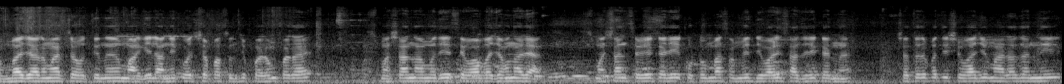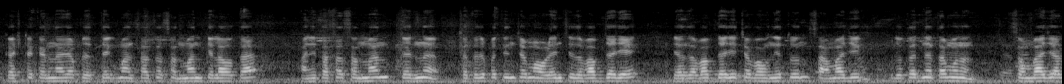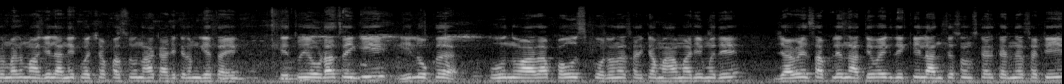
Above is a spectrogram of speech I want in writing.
संभाजी आरमारच्या वतीनं मागील अनेक वर्षापासूनची परंपरा आहे. स्मशानामध्ये सेवा बजावणाऱ्या स्मशान सेवेकरी कुटुंबासमेत दिवाळी साजरी करणं छत्रपती शिवाजी महाराजांनी कष्ट करणाऱ्या प्रत्येक माणसाचा सन्मान केला होता आणि तसा सन्मान करणं छत्रपतींच्या मावळ्यांची जबाबदारी आहे. या जबाबदारीच्या भावनेतून सामाजिक कृतज्ञता म्हणून संभाजी अरमार मागील अनेक वर्षापासून हा कार्यक्रम घेत आहे. हेतू एवढाच आहे की ही लोक ऊन वारा पाऊस कोरोनासारख्या महामारीमध्ये ज्यावेळेस आपले नातेवाईक देखील अंत्यसंस्कार करण्यासाठी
